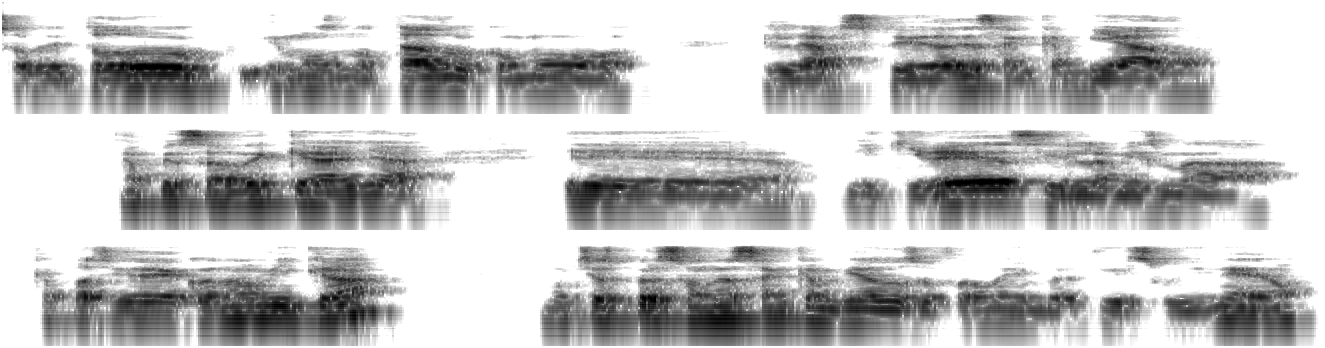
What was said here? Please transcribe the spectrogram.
sobre todo hemos notado cómo las prioridades han cambiado. A pesar de que haya eh, liquidez y la misma capacidad económica, muchas personas han cambiado su forma de invertir su dinero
